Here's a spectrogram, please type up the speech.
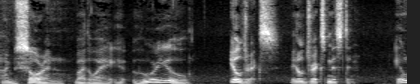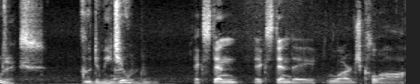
I'm Soren, by the way. Who are you? Ildrix. Ildrix Miston. Ildrix. Good to meet I you. Would Extend extend a large claw.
